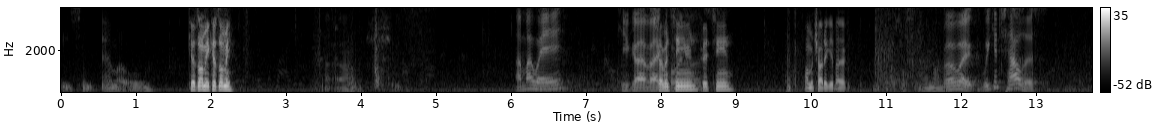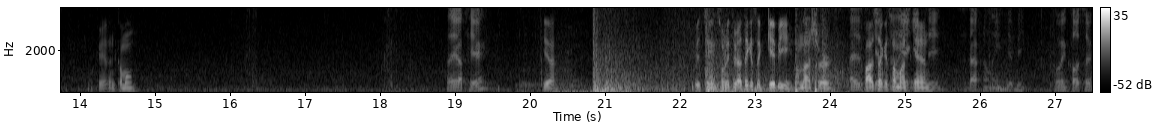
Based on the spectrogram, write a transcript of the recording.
Need some ammo. Kids on me, kids on me. Uh-oh. Shoot. On my way. Can you go back 17, 15. I'm gonna try to get back. Just. Wait, wait, we can chow this. Okay, then come on. Are they up here? Yeah. 15, 23. I think it's a Gibby. I'm not sure. Five seconds on my definitely a scan. Gibby. It's definitely Gibby. Moving closer.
